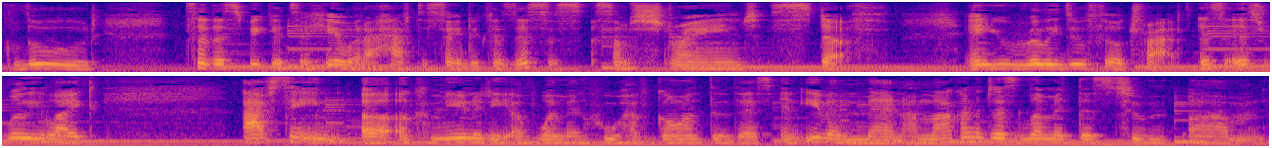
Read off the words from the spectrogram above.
glued to the speaker to hear what i have to say because this is some strange stuff and you really do feel trapped. It's it's really like I've seen a, a, community of women who have gone through this, and even men. I'm not going to just limit this to um,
